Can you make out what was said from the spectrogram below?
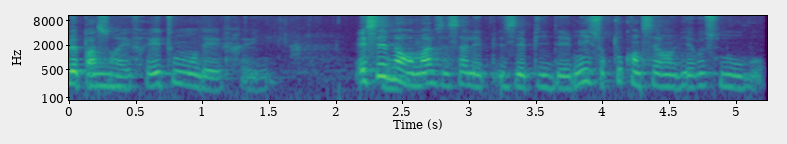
le patient est effrayé, tout le monde est effrayé. Et c'est normal, c'est ça les épidémies, surtout quand c'est un virus nouveau.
